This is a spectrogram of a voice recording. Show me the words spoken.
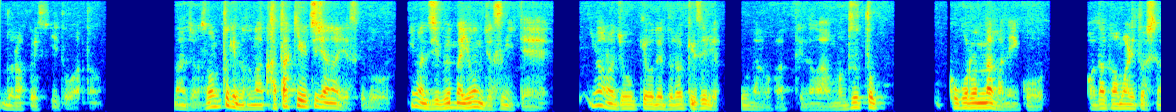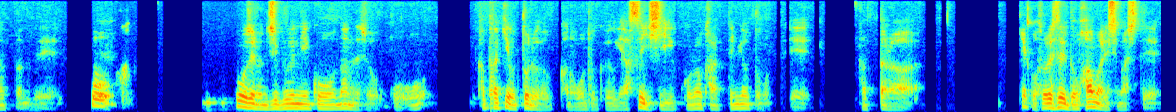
ドラクエ3とかだったの。なんじゃその時のそんな敵討ちじゃないですけど、今自分が40過ぎて、今の状況でドラクエ3がどうなのかっていうのがもうずっと心の中にこう、わだかまりとしてあったんで、お。当時の自分にこう、なんでしょう、こう、仇を取るかのごとく安いし、これは買ってみようと思って、買ったら、結構それでドハマりしまして、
